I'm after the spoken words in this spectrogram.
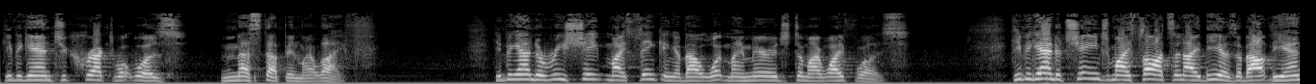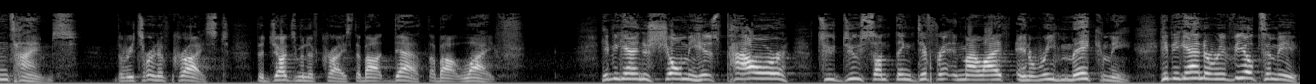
He began to correct what was messed up in my life. He began to reshape my thinking about what my marriage to my wife was. He began to change my thoughts and ideas about the end times, the return of Christ, the judgment of Christ, about death, about life. He began to show me His power to do something different in my life and remake me. He began to reveal to me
